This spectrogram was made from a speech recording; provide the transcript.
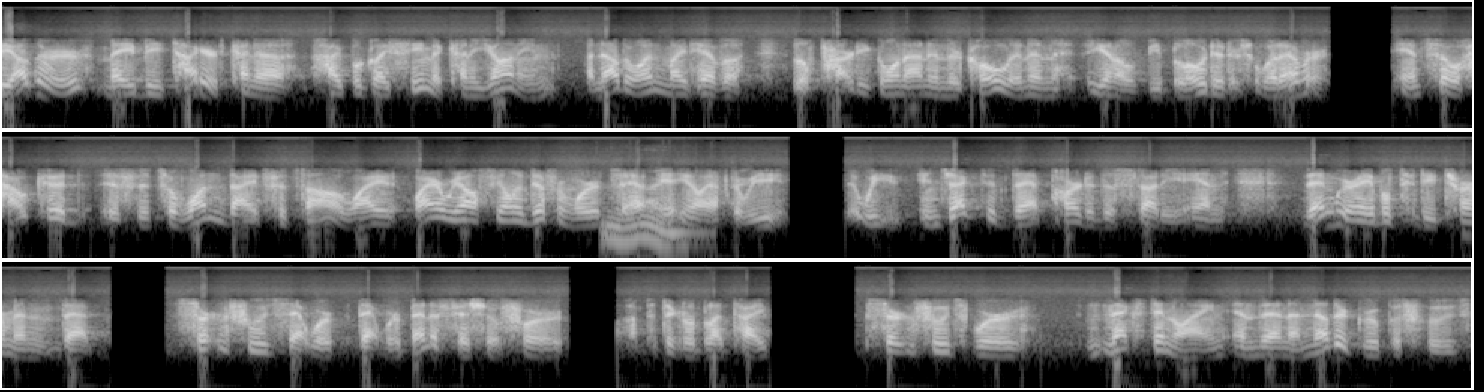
The other may be tired, kind of hypoglycemic, kind of yawning. Another one might have a little party going on in their colon and, you know, be bloated or whatever. And so, how could, if it's a one diet fits all, why why are we all feeling different? Where it's right. you know after we we injected that part of the study, and then we were able to determine that certain foods that were that were beneficial for a particular blood type, certain foods were next in line, and then another group of foods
